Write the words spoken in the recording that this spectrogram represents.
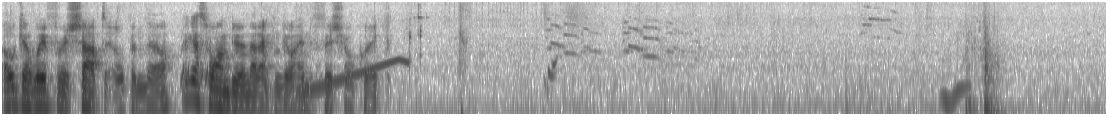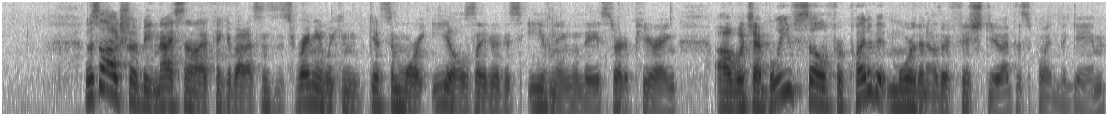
Oh, gotta wait for his shop to open, though. I guess while I'm doing that, I can go ahead and fish real quick. This will actually be nice now that I think about it. Since it's raining, we can get some more eels later this evening when they start appearing, uh, which I believe sell for quite a bit more than other fish do at this point in the game.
